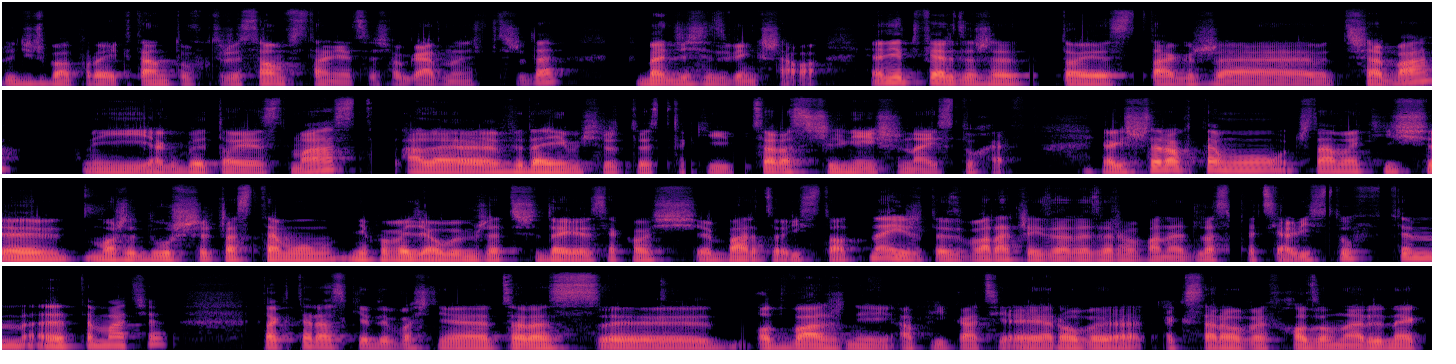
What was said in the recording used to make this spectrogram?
liczba projektantów, którzy są w stanie coś ogarnąć w 3D, będzie się zwiększała. Ja nie twierdzę, że to jest tak, że trzeba i jakby to jest must, ale wydaje mi się, że to jest taki coraz silniejszy nice to have. Jak jeszcze rok temu, czy tam jakiś e, może dłuższy czas temu, nie powiedziałbym, że 3D jest jakoś bardzo istotne i że to jest raczej zarezerwowane dla specjalistów w tym e, temacie. Tak teraz, kiedy właśnie coraz e, odważniej aplikacje AR-owe, XR-owe wchodzą na rynek,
